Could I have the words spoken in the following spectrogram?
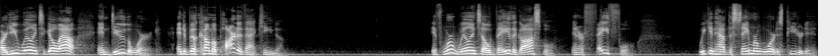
Are you willing to go out and do the work and to become a part of that kingdom. If we're willing to obey the gospel and are faithful, we can have the same reward as Peter did.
